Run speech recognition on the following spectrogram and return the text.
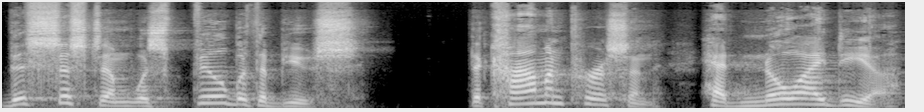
This system was filled with abuse. The common person had no idea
